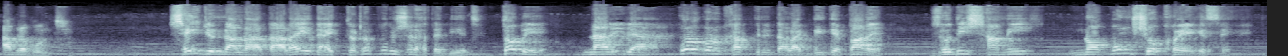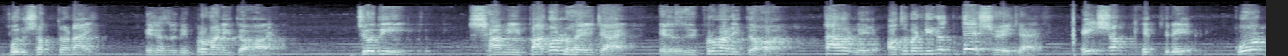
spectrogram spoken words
আমরা বলছি। সেই জন্য আল্লাহ এই দায়িত্বটা পুরুষের হাতে দিয়েছে তবে নারীরা কোন কোন ক্ষেত্রে তালাক দিতে পারে। যদি স্বামী নপুংসক হয়ে গেছে, পুরুষত্ব নাই, এটা যদি প্রমাণিত হয়। যদি স্বামী পাগল হয়ে যায়, এটা যদি প্রমাণিত হয়, তাহলে অথবা নিরুদ্দেশ হয়ে যায়। এই সব ক্ষেত্রে কোর্ট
